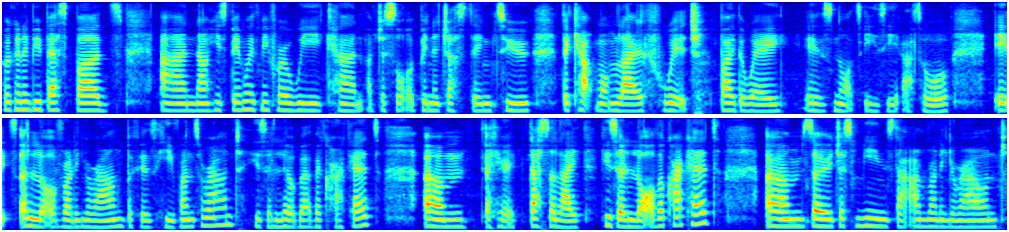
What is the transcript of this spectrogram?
We're going to be best buds. And now he's been with me for a week, and I've just sort of been adjusting to the cat mom life, which, by the way, is not easy at all. It's a lot of running around because he runs around. He's a little bit of a crackhead. Um, okay, that's a lie. He's a lot of a crackhead. Um, so it just means that I'm running around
